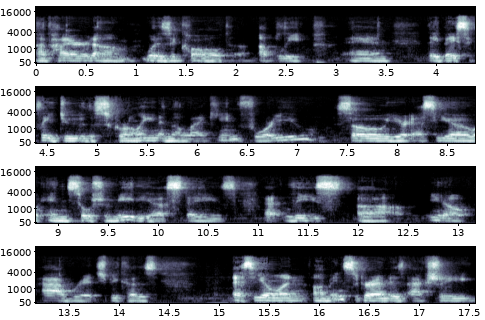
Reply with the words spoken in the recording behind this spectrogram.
I've hired, um, what is it called? Upleap. And they basically do the scrolling and the liking for you. So your SEO in social media stays at least, uh, you know, average because SEO on um, Instagram is actually,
